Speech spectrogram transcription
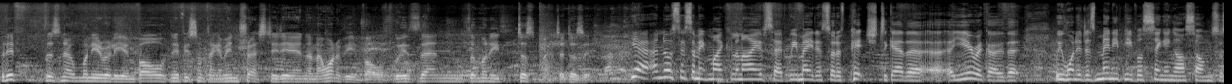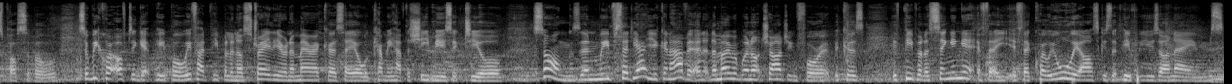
But if there's no money really involved, and if it's something I'm interested in and I want to be involved with, then the money doesn't matter, does it? Yeah, and also something Michael and I have said. We made a sort of pitch together a year ago that we wanted as many people singing our songs as possible. So we quite often get people. We've had people in Australia and America say, "Oh, can we have the sheet music to your songs?" And we've said, "Yeah, you can have it." And at the moment, we're not charging for it because if people are singing it, if they if they're all we ask is that people use our names.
